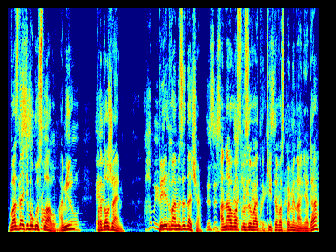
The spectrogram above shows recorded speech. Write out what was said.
Воздайте Богу славу. Аминь. Продолжаем. Перед вами задача. Она у вас вызывает какие-то воспоминания, да?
